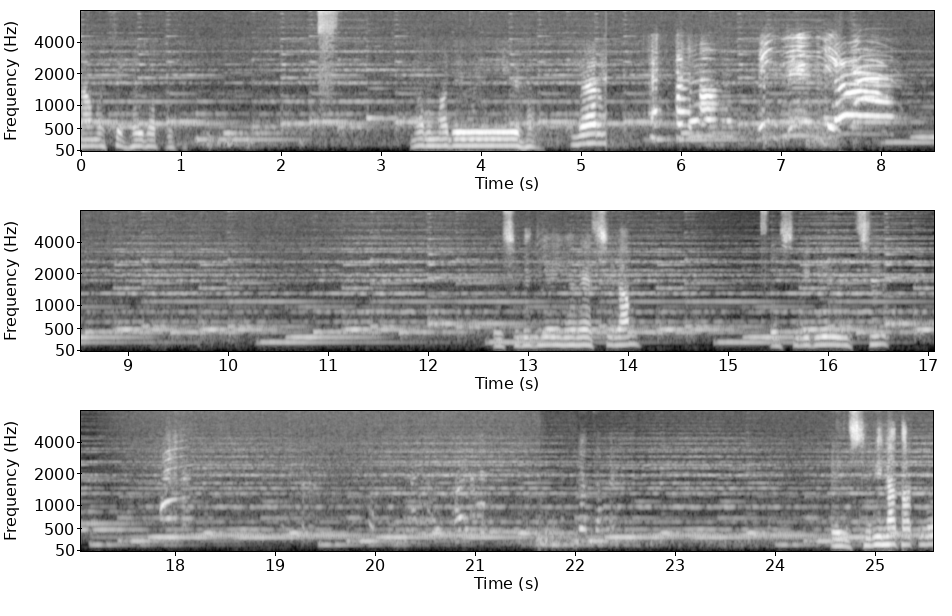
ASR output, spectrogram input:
নাম হচ্ছে ভৈরব। সিঁড়ি দিয়েই নেমে এসেছিলাম সেই সিঁড়ি দিয়েই এসেছি এই সিঁড়ি না থাকলে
